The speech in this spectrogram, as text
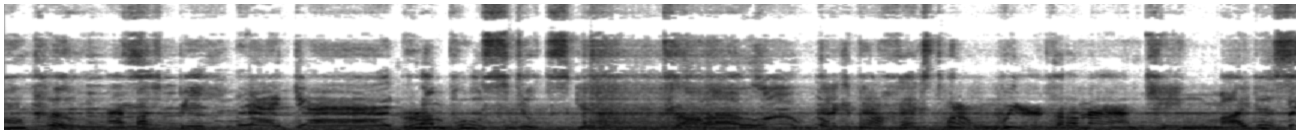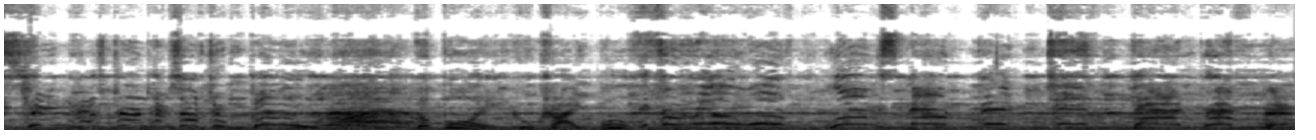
New Clothes. I must be naked! Rumpelstiltskin. Fixed. What a weird little man. King Midas. The king has turned himself to glue. The boy who cried wolf. It's a real wolf! Long snout, big teeth, bad breath.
